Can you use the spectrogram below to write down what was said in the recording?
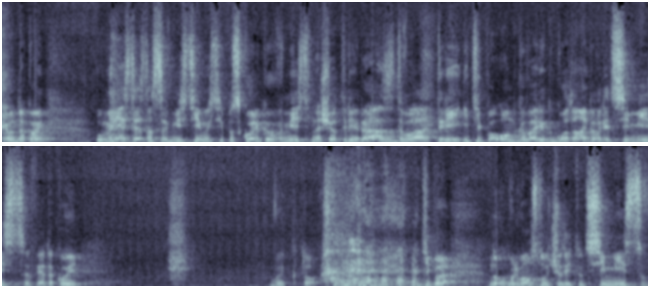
И он такой, у меня, естественно, совместимость. Типа, сколько вы вместе? На счет три. Раз, два, три. И типа, он говорит год, она говорит семь месяцев. Я такой, вы кто? Ну, типа, ну, в любом случае, вот эти вот семь месяцев,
